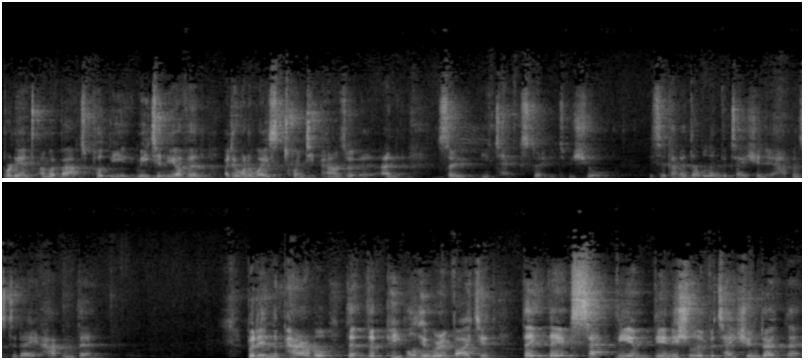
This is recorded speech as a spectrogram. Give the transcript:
brilliant, I'm about to put the meat in the oven, I don't want to waste £20, and so you text, don't you, to be sure. It's a kind of double invitation. It happens today, it happened then. But in the parable, the, the people who were invited, they, they accept the, the initial invitation, don't they?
